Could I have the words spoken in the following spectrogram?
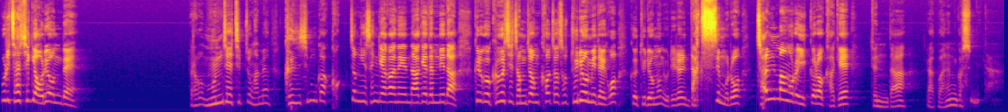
우리 자식이 어려운데 여러분 문제에 집중하면 근심과 걱정이 생겨나게 됩니다. 그리고 그것이 점점 커져서 두려움이 되고 그 두려움은 우리를 낙심으로 절망으로 이끌어 가게 된다라고 하는 것입니다.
